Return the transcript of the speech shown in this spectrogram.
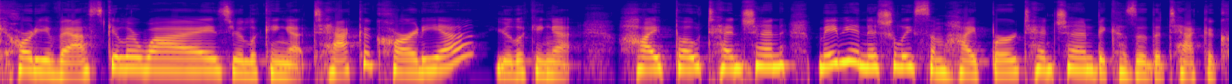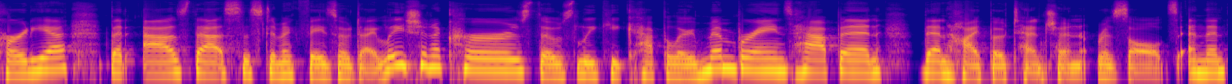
Cardiovascular wise, you're looking at tachycardia, you're looking at hypotension, maybe initially some hypertension because of the tachycardia, but as that systemic vasodilation occurs, those leaky capillary membranes happen, then hypotension results. And then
